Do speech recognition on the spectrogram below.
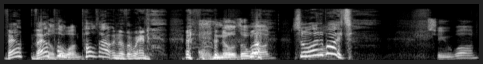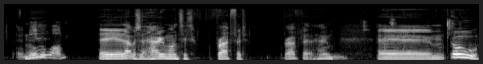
Vale, Vale Another pulled, one. pulled out another win. Another one. So what about it? Two one. Another Yeah. one. Uh, that was at Harry wanted Bradford, Bradford at home. Mm-hmm. Um, oh,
